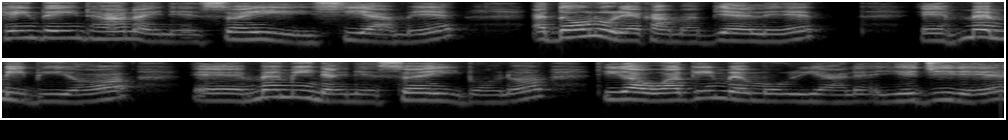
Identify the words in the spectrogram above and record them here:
ထိမ့်သိမ်းထားနိုင်တဲ့စွမ်းရည်ရှိရမယ်အသုံးလိုတဲ့အခါမှာပြန်လဲ အဲမှတ်မိပြီးတော့အဲမှတ်မိနိုင်တဲ့စွမ်းရည်ပေါ့နော်ဒီက working memory ကလည်းအရေးကြီးတယ်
